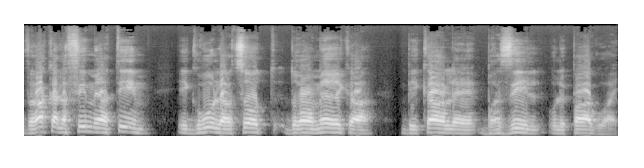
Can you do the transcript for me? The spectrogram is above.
ורק אלפים מעטים היגרו לארצות דרום אמריקה, בעיקר לברזיל ולפרגוואי.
